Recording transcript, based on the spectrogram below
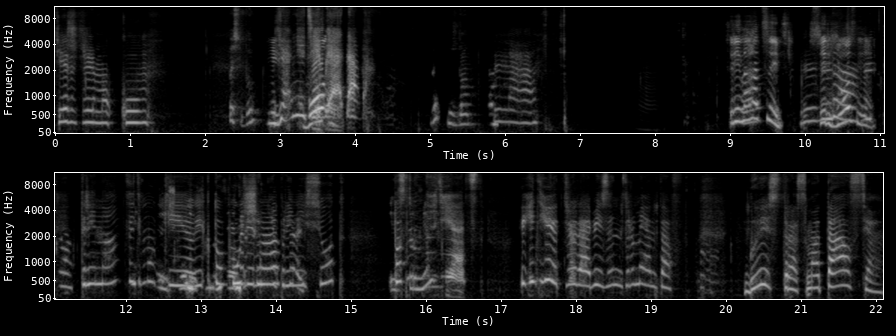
Держи муку. Спасибо. Я не Вот. тебе дам. Спасибо. На. 13. Да. Серьезно? 13 муки. И кто больше мне 13. принесет, тот молодец. Иди сюда без инструментов. Быстро смотался.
